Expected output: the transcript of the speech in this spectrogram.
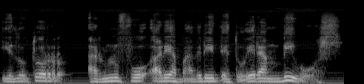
y el doctor Arnulfo Arias Madrid estuvieran vivos,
